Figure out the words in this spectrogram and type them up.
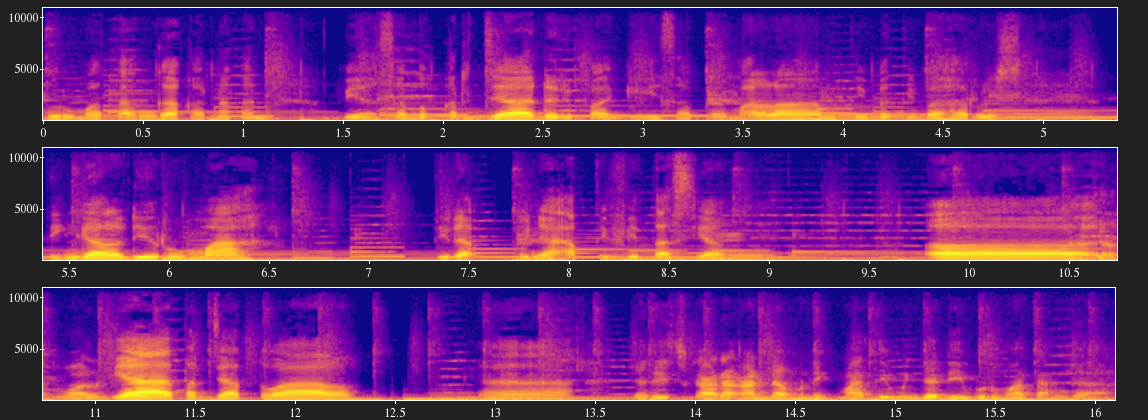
ibu rumah tangga karena kan biasa bekerja dari pagi sampai malam tiba-tiba harus tinggal di rumah tidak punya aktivitas yang uh, terjadwal gitu. ya terjadwal nah jadi sekarang Anda menikmati menjadi ibu rumah tangga.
